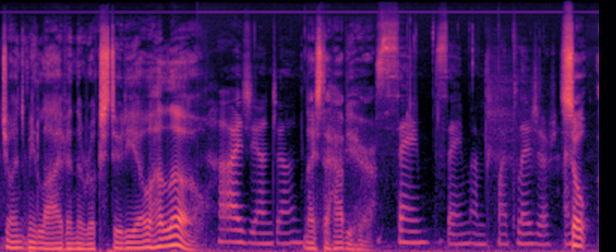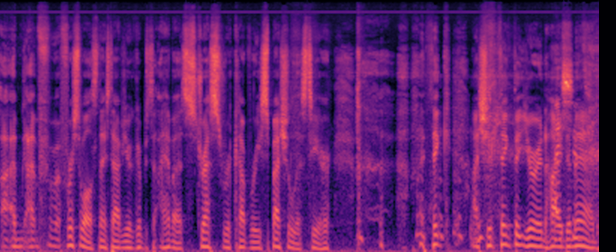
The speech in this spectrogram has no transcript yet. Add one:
joins me live in the Roqe studio. Hello. Hi, Jianjan. Nice to have you here. Same, same. Um, my pleasure. So, I'm, I'm, first of all, it's nice to have you. I have a stress recovery specialist here. I think I should think that you're in high I should- demand.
